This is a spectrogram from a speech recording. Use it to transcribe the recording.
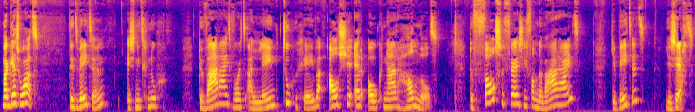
Maar guess what? Dit weten is niet genoeg. De waarheid wordt alleen toegegeven als je er ook naar handelt. De valse versie van de waarheid, je weet het, je zegt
